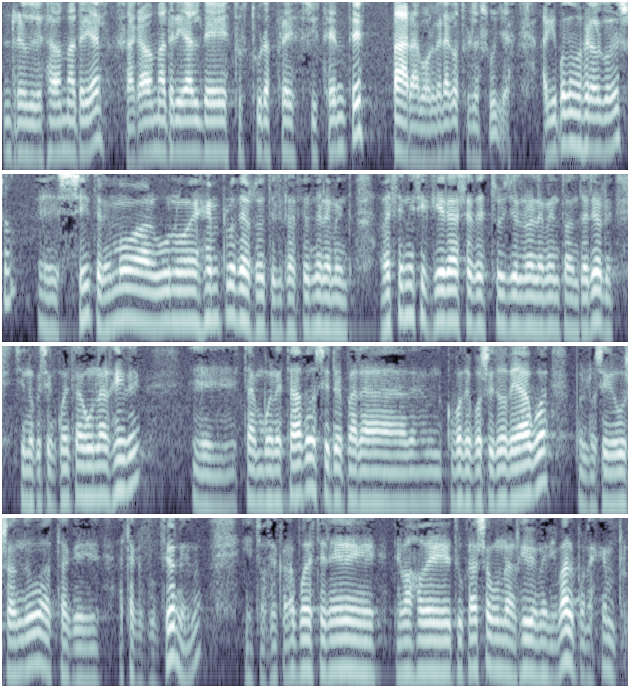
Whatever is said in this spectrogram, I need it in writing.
reutilizaban material, sacaban material de estructuras preexistentes para volver a construir las suyas. ¿Aquí podemos ver algo de eso? Eh, sí, tenemos algunos ejemplos de reutilización de elementos. A veces ni siquiera se destruyen los elementos anteriores, sino que se encuentra un aljibe eh, está en buen estado, sirve para como depósito de agua, pues lo sigues usando hasta que hasta que funcione, ¿no? Y entonces claro puedes tener eh, debajo de tu casa un aljibe medieval, por ejemplo.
